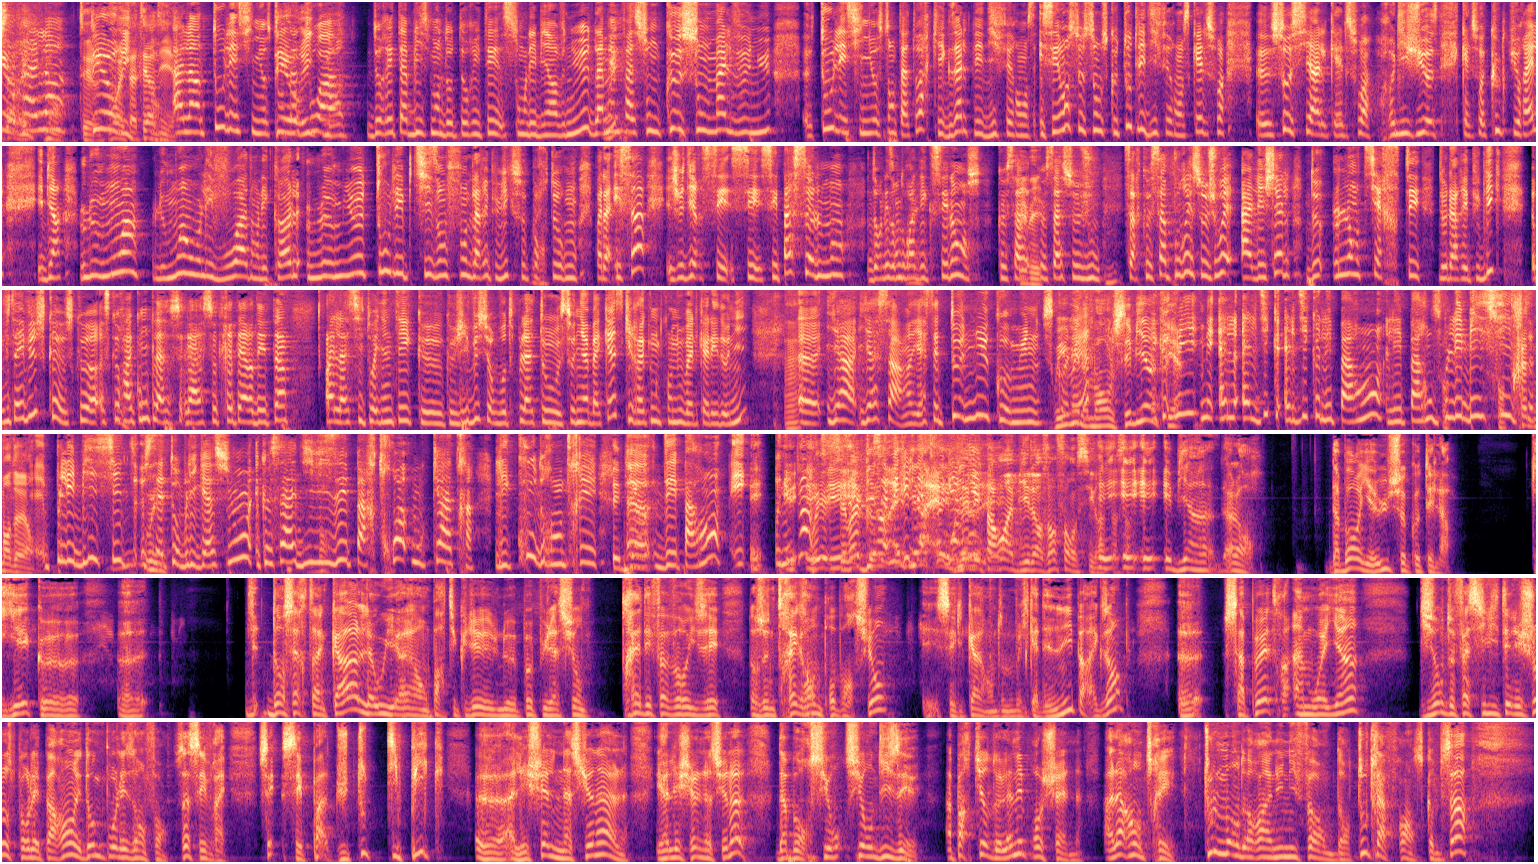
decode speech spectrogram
Alain, Théoriquement est Théoriquement. interdit. Alain, tous les signes ostentatoires Théoriquement. De rétablissement d'autorité sont les bienvenus, de la même façon que sont malvenus euh, tous les signaux ostentatoires qui exaltent les différences. Et c'est en ce sens que toutes les différences, qu'elles soient euh, sociales, qu'elles soient religieuses, qu'elles soient culturelles, eh bien, le moins, le moins on les voit dans l'école, le mieux tous les petits enfants de la République se porteront. Voilà. Et ça, je veux dire, c'est c'est c'est pas seulement dans les endroits d'excellence que ça que ça se joue. C'est-à-dire que ça pourrait se jouer à l'échelle de l'entièreté de la République. Vous avez vu ce que ce que ce que raconte la, la secrétaire d'État à la citoyenneté que, que j'ai vu sur votre plateau, Sonia Bakas, qui raconte qu'en Nouvelle-Calédonie, euh, il y a il y a ça, hein, il y a cette tenue commune Oui, scolaire. oui, mais on le sait bien. Que- a- oui, mais elle, elle dit que, elle dit que les parents, les parents Sont- plébiscitent, sont très demandeurs. plébiscitent Oui. cette obligation, et que ça a divisé par trois ou quatre les coûts de rentrée Eh bien- euh, des parents. Et, Et- honnêtement, et- Oui, c'est vrai eh que bien, ça mérite eh eh les parents habillaient leurs enfants aussi grâce Et, à ça. et- et- eh bien, alors, d'abord, il y a eu ce côté-là, qui est que euh, dans certains cas, là où il y a en particulier une population très défavorisée dans une très grande proportion, et c'est le cas en Nouvelle-Calédonie par exemple, euh, ça peut être un moyen disons, de faciliter les choses pour les parents et donc pour les enfants. Ça, c'est vrai. C'est, c'est pas du tout typique euh, à l'échelle nationale. Et à l'échelle nationale, d'abord, si on, si on disait, à partir de l'année prochaine, à la rentrée, tout le monde aura un uniforme dans toute la France comme ça,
